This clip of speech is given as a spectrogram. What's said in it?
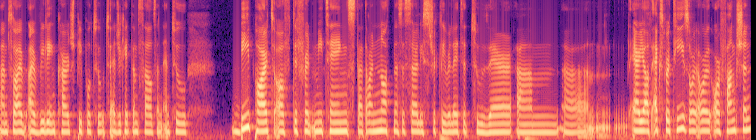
Um, so I, I really encourage people to to educate themselves and, and to be part of different meetings that are not necessarily strictly related to their um, um, area of expertise or, or, or, function,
